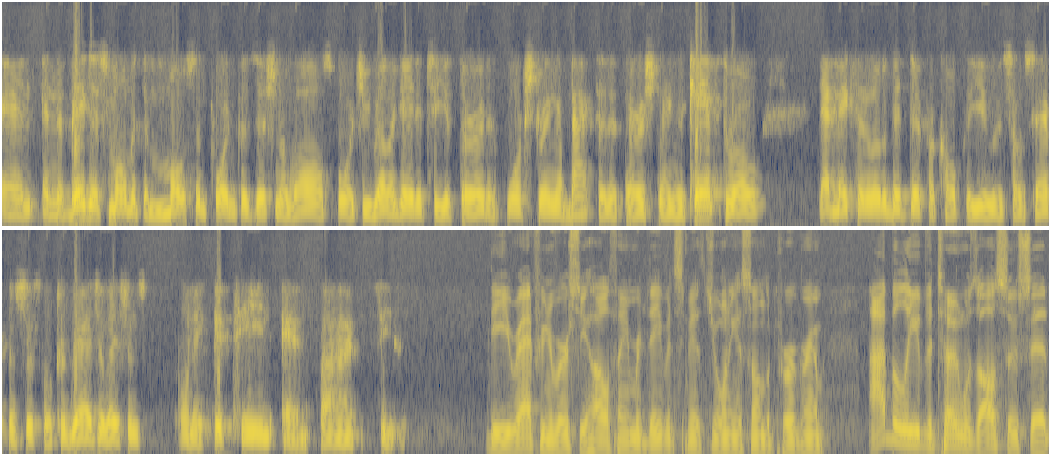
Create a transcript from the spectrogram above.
And in the biggest moment, the most important position of all sports, you relegated to your third and fourth stringer back to the third stringer. Can't throw. That makes it a little bit difficult for you. And so San Francisco, congratulations on a 15 and 5 season. The Radford University Hall of Famer David Smith joining us on the program. I believe the tone was also set.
